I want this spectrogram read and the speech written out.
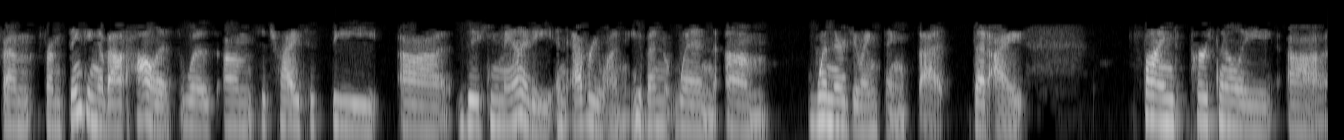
from from thinking about Hollis was um, to try to see uh, the humanity in everyone, even when um, when they're doing things that that I find personally uh,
